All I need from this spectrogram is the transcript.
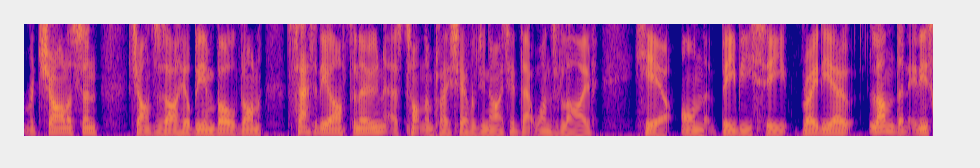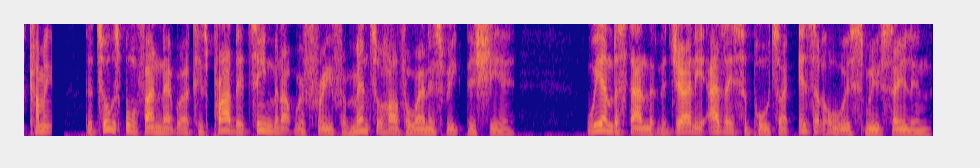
Richarlison. Chances are he'll be involved on Saturday afternoon as Tottenham play Sheffield United. That one's live here on BBC Radio London. It is coming. The Talksport Fan Network is proudly teaming up with Free for Mental Health Awareness Week this year. We understand that the journey as a supporter isn't always smooth sailing,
